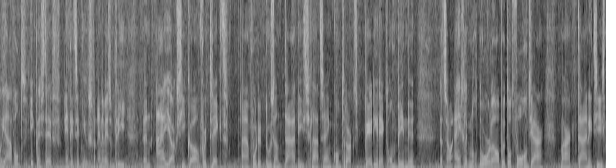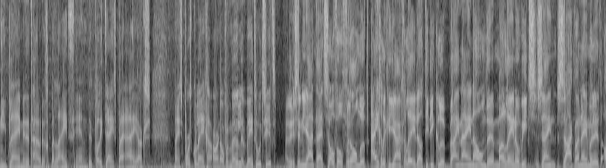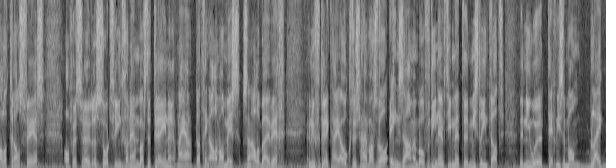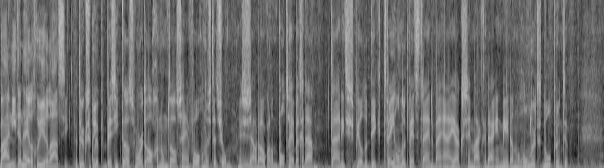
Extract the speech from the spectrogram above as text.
Goedenavond, ik ben Stef en dit is het nieuws van NWS op 3. Een Ajax-icoon vertrekt. Aanvoerder Dusan Tadic laat zijn contract per direct ontbinden. Dat zou eigenlijk nog doorlopen tot volgend jaar. Maar Tadic is niet blij met het huidige beleid en de kwaliteit bij Ajax. Mijn sportcollega Arno Vermeulen weet hoe het zit. Er is in een jaar tijd zoveel veranderd. Eigenlijk een jaar geleden had hij die club bijna in handen. Marlenovic, zijn zaakwaarnemer, deed alle transfers. Alfred Schreuder, een soort vriend van hem, was de trainer. Nou ja, dat ging allemaal mis. Zijn allebei weg. En nu vertrekt hij ook. Dus hij was wel eenzaam. En bovendien heeft hij met uh, Mislintat, de nieuwe technische man, blijkbaar niet een hele goede relatie. De Turkse club Besiktas wordt al genoemd als zijn volgende station. En ze zouden ook al een bod hebben gedaan. Tadic speelde dik 200 wedstrijden bij Ajax en maakte daarin meer dan 100 doelpunten.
